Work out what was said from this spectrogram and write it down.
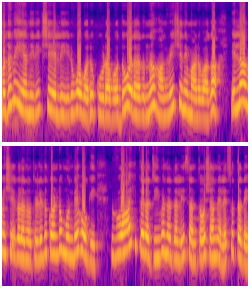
ಮದುವೆಯ ನಿರೀಕ್ಷೆಯಲ್ಲಿ ಇರುವವರು ಕೂಡ ವಧುವರನ್ನು ಅನ್ವೇಷಣೆ ಮಾಡುವಾಗ ಎಲ್ಲ ವಿಷಯಗಳನ್ನು ತಿಳಿದುಕೊಂಡು ಮುಂದೆ ಹೋಗಿ. ವಿವಾಹಿತರ ಜೀವನದಲ್ಲಿ ಸಂತೋಷ ನೆಲೆಸುತ್ತದೆ.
